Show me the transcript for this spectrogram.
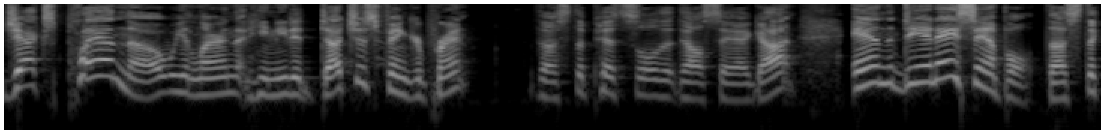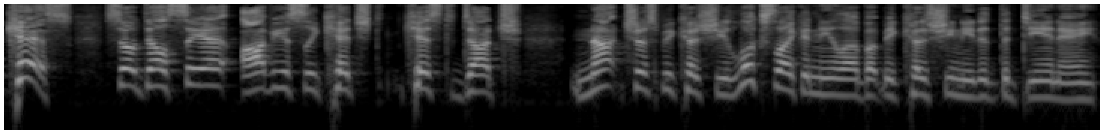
Jack's plan, though, we learned that he needed Dutch's fingerprint, thus the pistol that Delle Seyah got, and the DNA sample, thus the kiss. So Delle Seyah obviously kissed, kissed Dutch not just because she looks like Aneela, but because she needed the DNA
